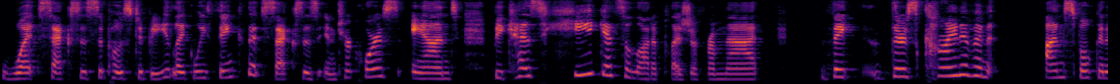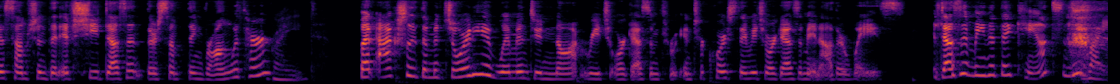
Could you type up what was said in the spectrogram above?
what sex is supposed to be. Like we think that sex is intercourse and because he gets a lot of pleasure from that, they there's kind of an unspoken assumption that if she doesn't, there's something wrong with her. Right. But actually, the majority of women do not reach orgasm through intercourse. They reach orgasm in other ways. It doesn't mean that they can't. Right.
